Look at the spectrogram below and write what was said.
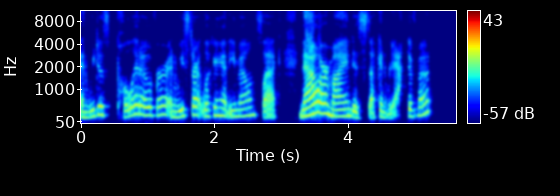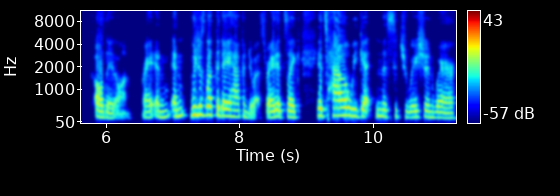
and we just pull it over and we start looking at email and slack now our mind is stuck in reactive mode all day long right? And and we just let the day happen to us right? It's like it's how we get in this situation where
